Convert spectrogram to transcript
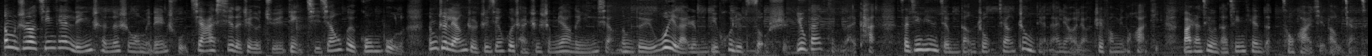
那么直到今天凌晨的时候，美联储加息的这个决定即将会公布了。那么这两者之间会产生什么样的影响？那么对于未来人民币汇率的走势又该怎么来看？在今天的节目当中，将重点来聊一聊这方面的话题。马上进入到今天的从华尔街到陆家嘴。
